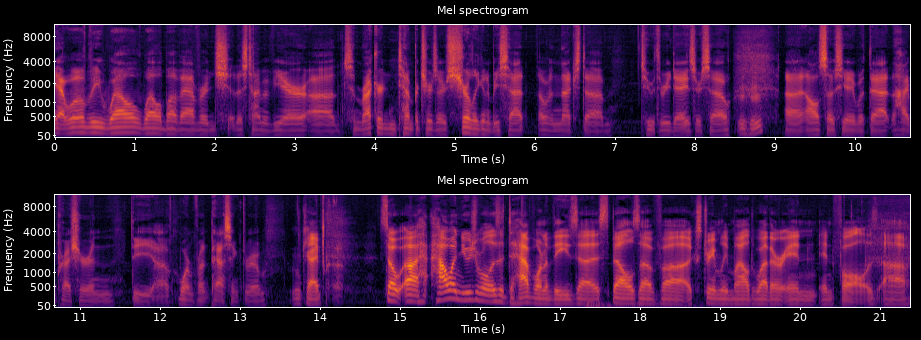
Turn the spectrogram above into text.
Yeah, we'll be well, well above average this time of year. Uh, some record temperatures are surely going to be set over the next uh, two, three days or so. Mm-hmm. Uh, all associated with that high pressure and the uh, warm front passing through. Okay. So, uh, how unusual is it to have one of these uh, spells of uh, extremely mild weather in in fall? Uh,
